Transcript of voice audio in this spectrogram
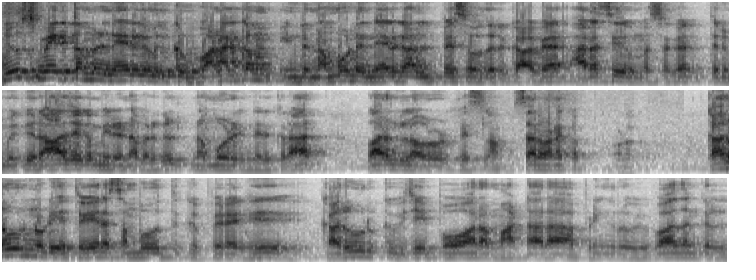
நியூஸ் மேக் தமிழ் நேயர்களுக்கு வணக்கம். இன்று நம்மோடு நேர்காணல் பேசுவதற்காக அரசியல் விமர்சகர் திருமிகு ராஜகம்பீரன் அவர்கள் நம்மோடு இருந்திருக்கிறார் வாருங்கள் அவரோடு பேசலாம். சார் வணக்கம். வணக்கம். கரூரினுடைய துயர சம்பவத்துக்கு பிறகு கரூருக்கு விஜய் போவாரா மாட்டாரா அப்படிங்கிற விவாதங்கள்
